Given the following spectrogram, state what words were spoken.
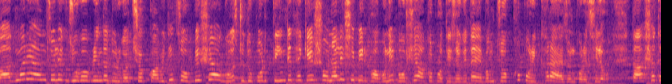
বাগমারি আঞ্চলিক যুববৃন্দ দুর্গোৎসব কমিটি চব্বিশে আগস্ট দুপুর তিনটে থেকে সোনালী শিবির ভবনে বসে আঁকো প্রতিযোগিতা এবং চক্ষু পরীক্ষার আয়োজন করেছিল। তার সাথে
